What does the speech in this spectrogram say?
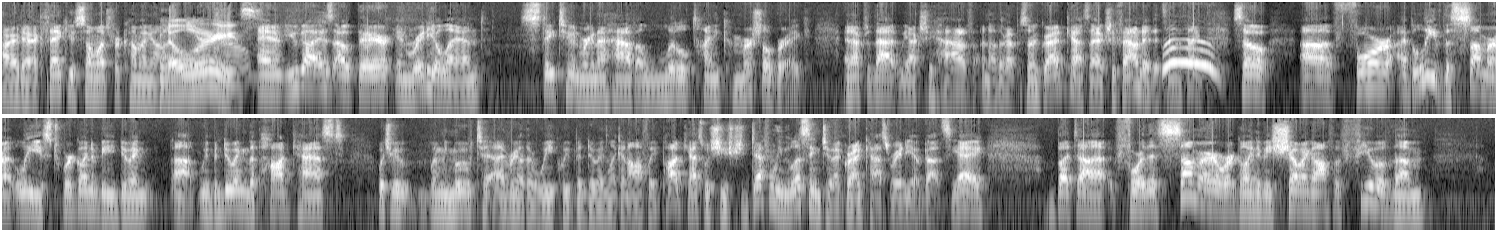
All right, Eric, thank you so much for coming on. no worries. And you guys out there in Radioland, stay tuned. We're going to have a little tiny commercial break. And after that, we actually have another episode of Gradcast. I actually found it. It's in the thing. So, uh, for, I believe, the summer at least, we're going to be doing, uh, we've been doing the podcast, which we, when we moved to every other week, we've been doing like an off week podcast, which you should definitely be listening to at gradcastradio.ca. But uh, for this summer, we're going to be showing off a few of them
